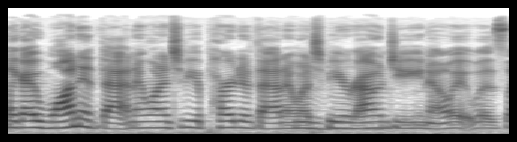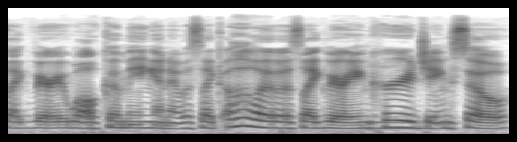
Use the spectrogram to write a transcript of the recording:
Like I wanted that, and I wanted to be a part of that. And I wanted to be Mhm. around you. You know, it was like very welcoming, and it was like, oh, it was like very Mm-hmm. encouraging. So,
